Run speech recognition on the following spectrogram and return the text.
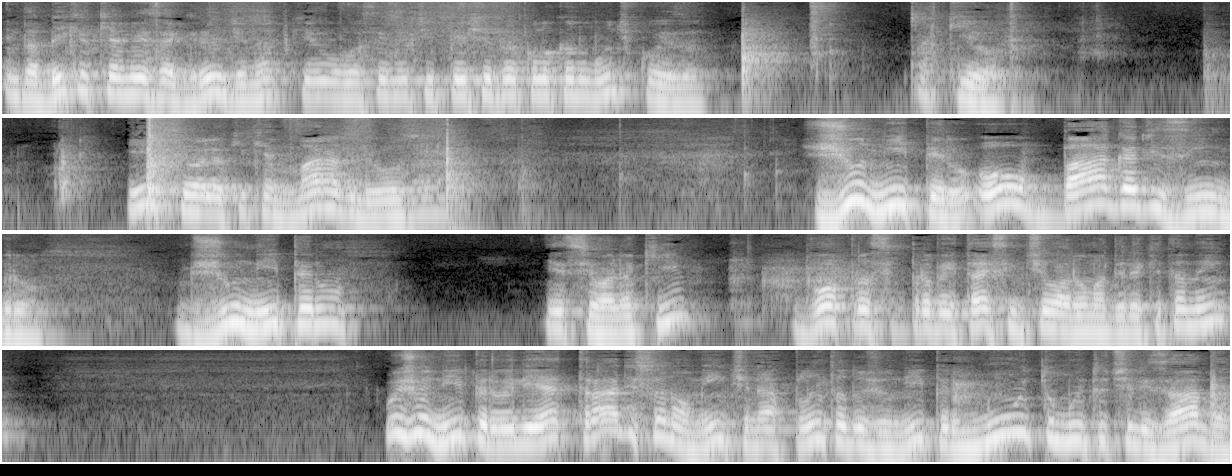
Ainda bem que aqui a mesa é grande, né? Porque o semente de peixe vai colocando um monte de coisa. Aqui, ó. Esse óleo aqui que é maravilhoso. Junípero ou baga de zimbro. Junípero. Esse óleo aqui. Vou aproveitar e sentir o aroma dele aqui também. O junípero ele é tradicionalmente, né, a planta do junípero, muito, muito utilizada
